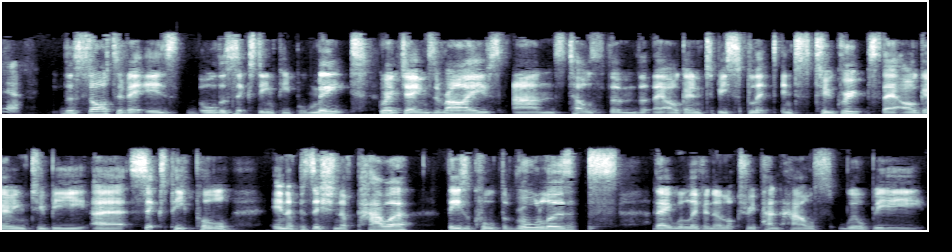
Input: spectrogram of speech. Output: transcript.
Yeah. The start of it is all the 16 people meet. Greg James arrives and tells them that they are going to be split into two groups. There are going to be uh, six people in a position of power. These are called the rulers. They will live in a luxury penthouse, will be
